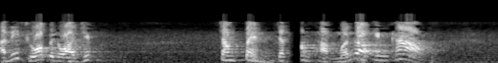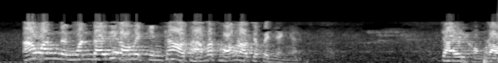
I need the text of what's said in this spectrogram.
อันนี้ถือว่าเป็นวาจิบจำเป็นจะต้องทำเหมือนเรากินข้าว เอาวันหนึ่งวันใดที่เราไม่กินข้าวถามว่าท้องเราจะเป็นยังไง ใจของเรา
